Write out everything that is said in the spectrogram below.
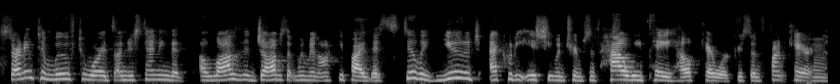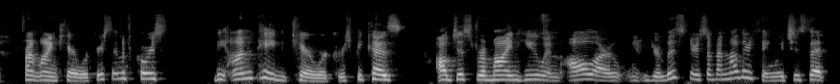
starting to move towards understanding that a lot of the jobs that women occupy, there's still a huge equity issue in terms of how we pay healthcare workers and front care, Mhm. frontline care workers, and of course, the unpaid care workers. Because I'll just remind you and all our your listeners of another thing, which is that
